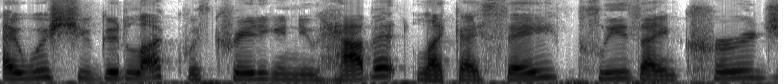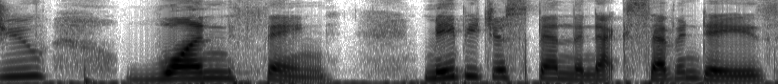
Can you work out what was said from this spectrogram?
I wish you good luck with creating a new habit. Like I say, please, I encourage you one thing. Maybe just spend the next seven days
